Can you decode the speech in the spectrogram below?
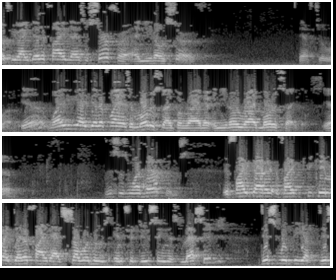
if you're identified as a surfer and you don't surf? after a while. Yeah? Why do you identify as a motorcycle rider and you don't ride motorcycles? Yeah? This is what happens. If I got it, if I became identified as someone who's introducing this message, this would be a, this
